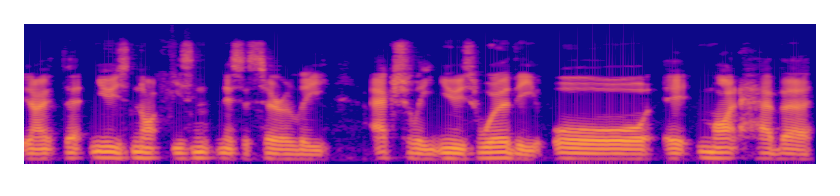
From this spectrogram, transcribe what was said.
you know that news not isn't necessarily actually newsworthy or it might have a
